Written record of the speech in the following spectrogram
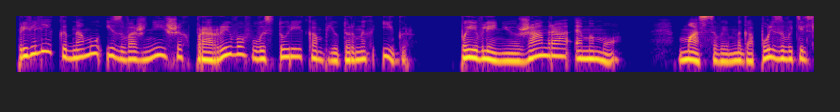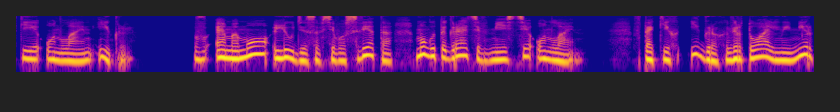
привели к одному из важнейших прорывов в истории компьютерных игр — появлению жанра ММО — массовые многопользовательские онлайн-игры. В ММО люди со всего света могут играть вместе онлайн. В таких играх виртуальный мир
